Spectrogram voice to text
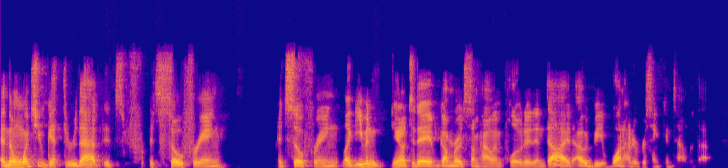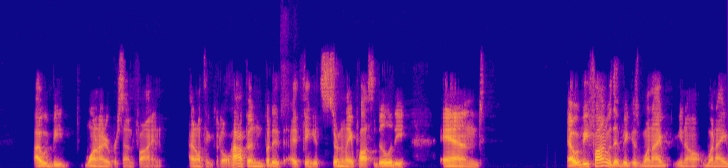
And then once you get through that, it's it's so freeing. It's so freeing. Like even you know today, if Gumroad somehow imploded and died, I would be 100% content with that. I would be 100% fine. I don't think it'll happen, but it, I think it's certainly a possibility. And I would be fine with it because when I, you know, when I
